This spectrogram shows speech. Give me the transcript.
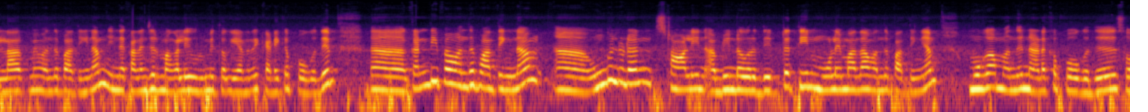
எல்லாருக்குமே வந்து பார்த்திங்கன்னா இந்த கலைஞர் மகளிர் உரிமை தொகையானது கிடைக்க போகுது. கண்டிப்பாக வந்து பார்த்திங்கன்னா உங்களுடன் ஸ்டாலின் அப்படின்ற ஒரு திட்டத்தின் மூலயமா தான் வந்து பார்த்திங்க முகாம் வந்து நடக்க போகுது. ஸோ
